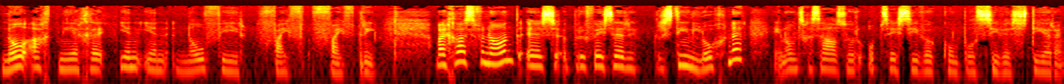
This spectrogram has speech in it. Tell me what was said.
0891104553 My gas vanaand is professor Christine Logner en ons gesels oor obsessiewe kompulsiewe storing.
